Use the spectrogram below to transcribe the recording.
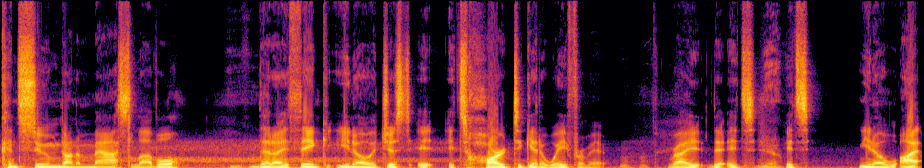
consumed on a mass level mm-hmm. that I think you know it just it it's hard to get away from it, mm-hmm. right? It's yeah. it's you know I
